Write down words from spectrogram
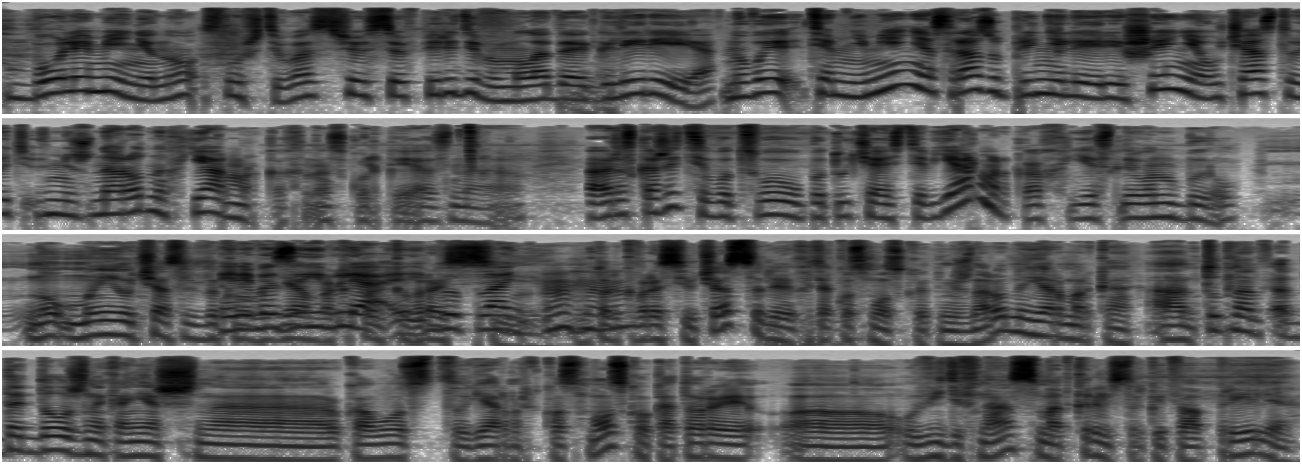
Более-менее. Ну, слушайте, у вас еще все впереди, вы молодая да. галерея. Но вы, тем не менее, сразу приняли решение участвовать в международных ярмарках, насколько я знаю. А расскажите вот свой опыт участия в ярмарках, если он был. Ну, мы участвовали только, Или вы заявля... только в России. План... Угу. Мы только в России участвовали, хотя Cosmoscow это международная ярмарка. А тут надо отдать должное, конечно, руководству ярмарки Cosmoscow, которые, э, увидев нас, мы открылись только в апреле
